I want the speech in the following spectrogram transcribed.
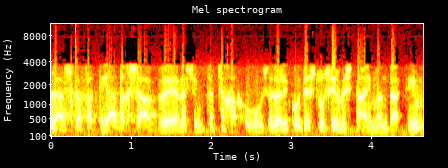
להשקפתי עד עכשיו, אנשים קצת שכחו שלליכוד יש 32 מנדטים,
